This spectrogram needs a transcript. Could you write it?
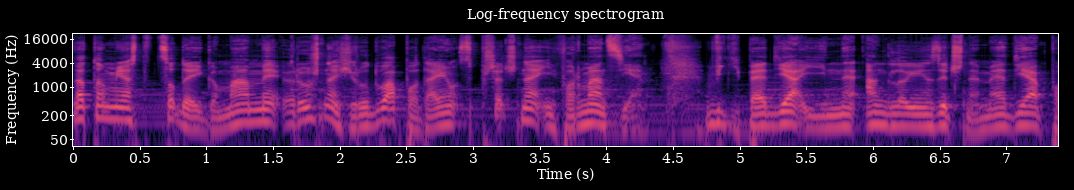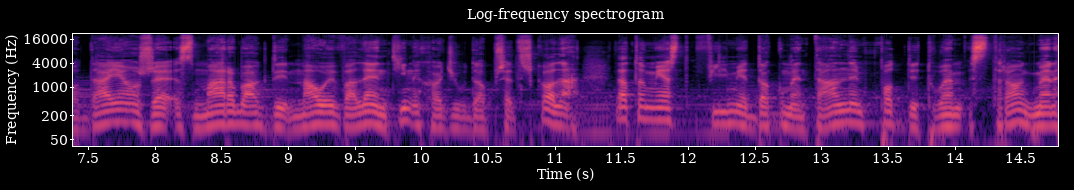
Natomiast co do jego mamy, różne źródła podają sprzeczne informacje. Wikipedia i inne anglojęzyczne media podają, że zmarła, gdy mały Valentin chodził do przedszkola. Natomiast w filmie dokumentalnym pod tytułem Strongman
